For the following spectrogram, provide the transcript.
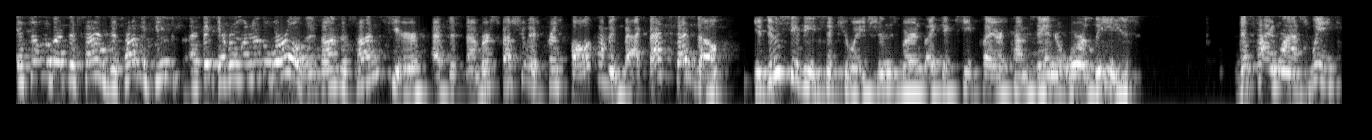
it's all about the Suns. It probably seems, I think everyone in the world is on the Suns here at this number, especially with Chris Paul coming back. That said, though, you do see these situations where like a key player comes in or leaves. This time last week,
